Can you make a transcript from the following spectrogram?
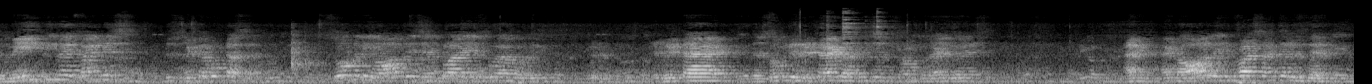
The main thing I find is this Bitragunta, sir. So many, all these employees who have retired, there's so many retired officials from the railways. And, and all infrastructure is there.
